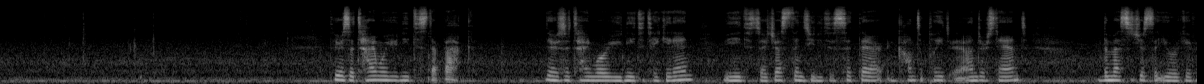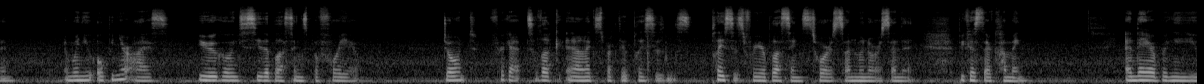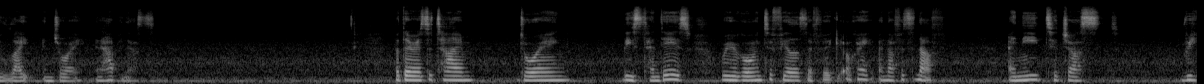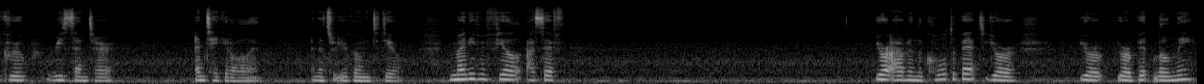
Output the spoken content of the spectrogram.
There's a time where you need to step back. There's a time where you need to take it in, you need to digest things, you need to sit there and contemplate and understand the messages that you were given. And when you open your eyes, you are going to see the blessings before you. Don't forget to look in unexpected places, places for your blessings, Taurus, Sun, Moon, or Ascendant, because they're coming. And they are bringing you light and joy and happiness. But there is a time during these 10 days where you're going to feel as if, like, okay, enough is enough. I need to just regroup, recenter, and take it all in. And that's what you're going to do. You might even feel as if you're out in the cold a bit, you're you're you're a bit lonely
